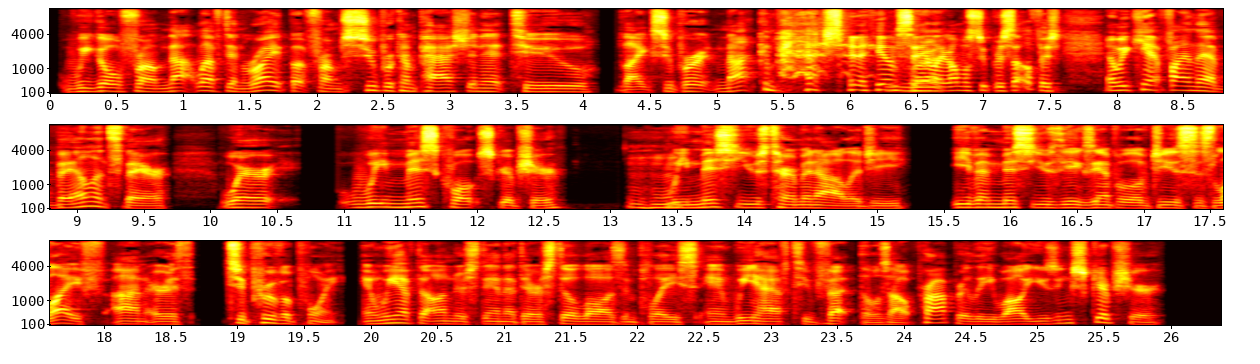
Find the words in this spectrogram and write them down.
we go from not left and right, but from super compassionate to like super not compassionate. You know I'm saying? Right. Like almost super selfish. And we can't find that balance there where we misquote scripture, mm-hmm. we misuse terminology, even misuse the example of Jesus' life on earth to prove a point. And we have to understand that there are still laws in place and we have to vet those out properly while using scripture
